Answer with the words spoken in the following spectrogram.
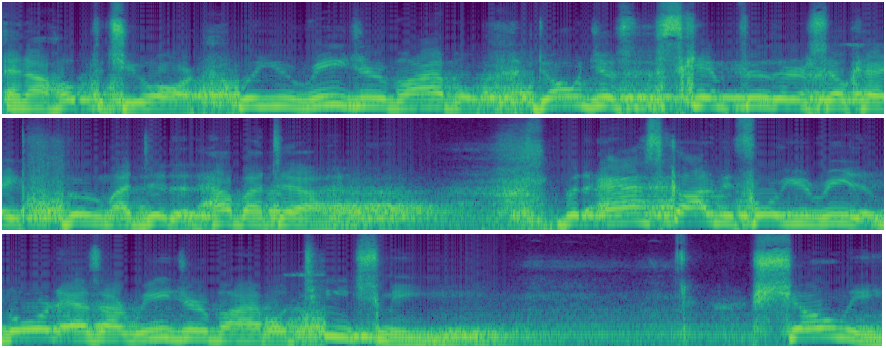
and I hope that you are. When you read your Bible, don't just skim through there and say, okay, boom, I did it. How about that? But ask God before you read it Lord, as I read your Bible, teach me, show me,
